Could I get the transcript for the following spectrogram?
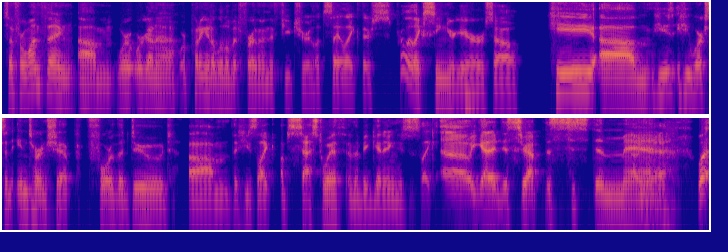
so for one thing, um, we're we're gonna we're putting it a little bit further in the future. Let's say like there's probably like senior year or so. He um he's he works an internship for the dude um that he's like obsessed with in the beginning. He's just like, oh, you gotta disrupt the system, man. yeah. What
